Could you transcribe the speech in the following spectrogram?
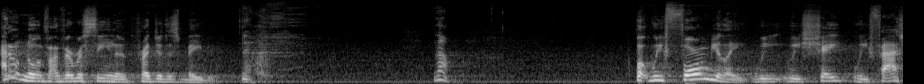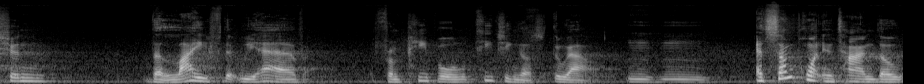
I don't know if I've ever seen a prejudiced baby. No. No. But we formulate, we, we shape, we fashion the life that we have from people teaching us throughout. Mm-hmm. At some point in time, though,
